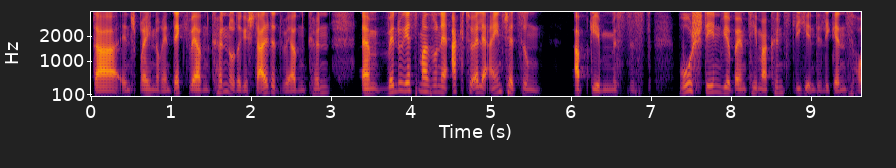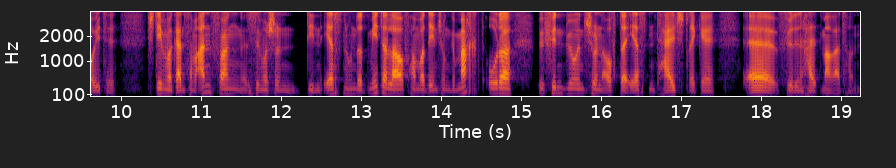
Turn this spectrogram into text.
da entsprechend noch entdeckt werden können oder gestaltet werden können. Ähm, wenn du jetzt mal so eine aktuelle Einschätzung abgeben müsstest, wo stehen wir beim Thema künstliche Intelligenz heute? Stehen wir ganz am Anfang? Sind wir schon den ersten 100-Meter-Lauf, haben wir den schon gemacht oder befinden wir uns schon auf der ersten Teilstrecke äh, für den Halbmarathon?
